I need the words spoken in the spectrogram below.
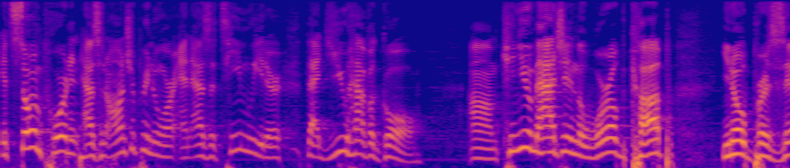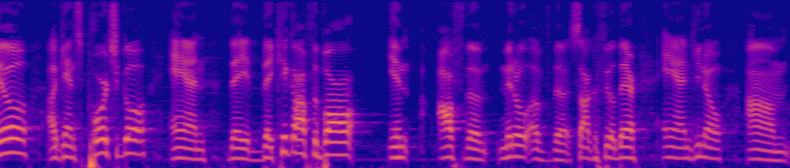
It's so important as an entrepreneur and as a team leader that you have a goal. Um, can you imagine in the World Cup, you know, Brazil against Portugal, and they, they kick off the ball in off the middle of the soccer field there, and you know, um,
